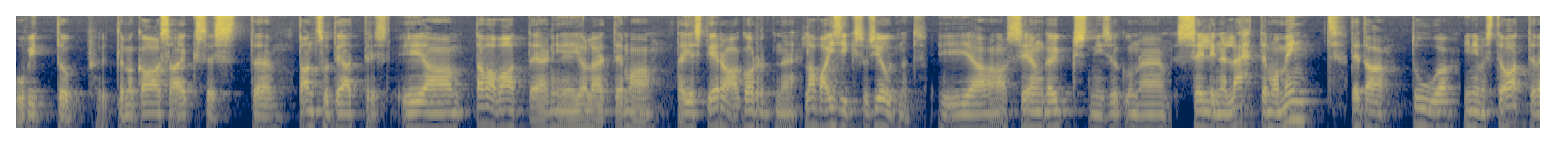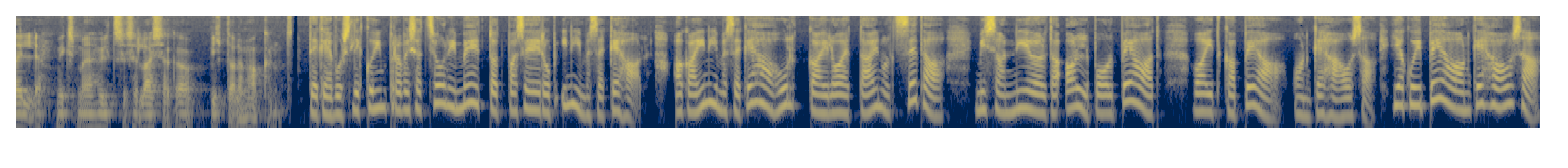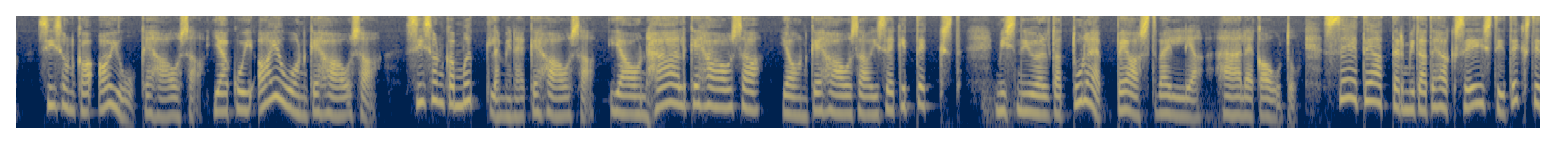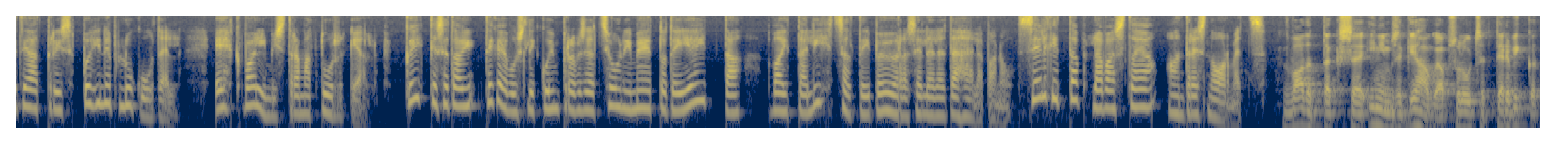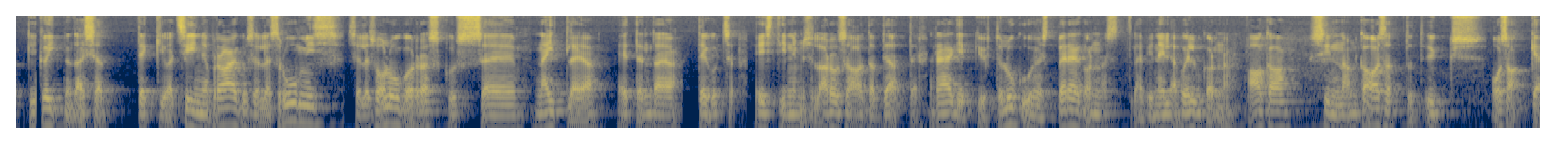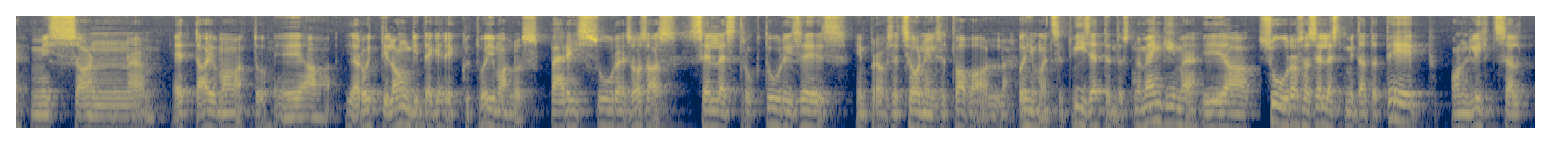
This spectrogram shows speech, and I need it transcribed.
huvitub, ütleme, kaasaegsest tantsuteatrist ja tavavaatajani ei ole tema täiesti erakordne lavaisiksus jõudnud ja see on ka üks niisugune selline lähtemoment teda tuua inimeste vaatevälja, miks me üldse selle asjaga pihta oleme hakanud. tegevusliku improvisatsiooni meetod baseerub inimese kehal, aga inimese keha hulka ei loeta ainult seda, mis on nii-öelda allpool pead, vaid ka pea on keha osa. Ja kui pea on keha osa, siis on ka aju keha osa. Ja kui aju on keha osa, siis on ka mõtlemine keha osa. Ja on hääl keha osa ja on kehaosa isegi tekst, mis nii-öelda tuleb peast välja hääle kaudu. see teater, mida tehakse Eesti Tekstiteatris, põhineb lugudel ehk valmis dramaturgial. kõike seda tegevuslikku improvisatsiooni meetod ei eita, vaid ta lihtsalt ei pööra sellele tähelepanu, selgitab lavastaja Andres Noormets. vaadatakse inimese keha kui absoluutset tervikut, kõik need asjad tekivad siin ja praegu selles ruumis, selles olukorras, kus see näitleja, etendaja tegutseb. Eesti inimesele arusaadav teater räägibki ühte lugu ühest perekonnast läbi nelja põlvkonna, aga sinna on kaasatud üks osake, mis on etteaimamatu ja, ja Rutil ongi tegelikult võimalus päris suures osas selle struktuuri sees improvisatsiooniliselt vaba olla. põhimõtteliselt viis etendust me mängime ja suur osa sellest, mida ta teeb, on lihtsalt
